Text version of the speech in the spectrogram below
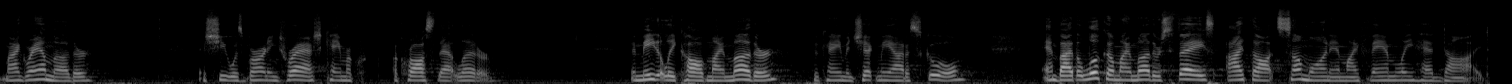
my grandmother, as she was burning trash, came ac- across that letter. Immediately called my mother, who came and checked me out of school. And by the look on my mother's face, I thought someone in my family had died.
